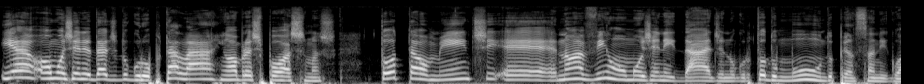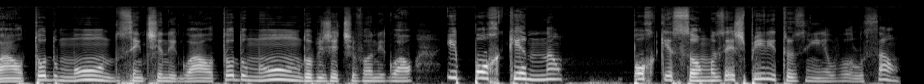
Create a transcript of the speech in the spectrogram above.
E a homogeneidade do grupo está lá em obras póstumas. Totalmente. É, não havia homogeneidade no grupo, todo mundo pensando igual, todo mundo sentindo igual, todo mundo objetivando igual. E por que não? Porque somos espíritos em evolução.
